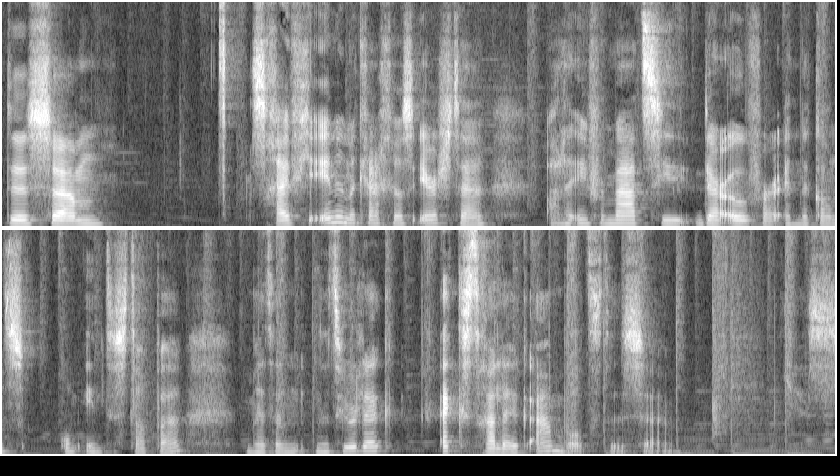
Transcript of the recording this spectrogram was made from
Dus um, schrijf je in en dan krijg je als eerste alle informatie daarover. En de kans om in te stappen. Met een natuurlijk extra leuk aanbod. Dus uh, yes.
